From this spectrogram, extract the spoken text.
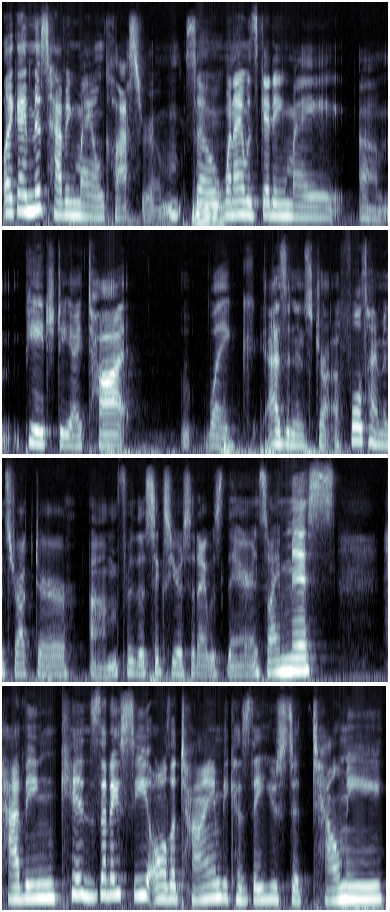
like I miss having my own classroom. So Mm. when I was getting my um, PhD, I taught like as an instru- a full time instructor um, for the six years that I was there, and so I miss having kids that I see all the time because they used to tell me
